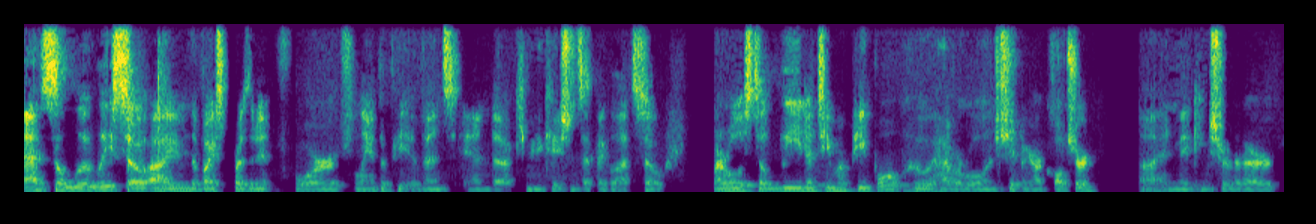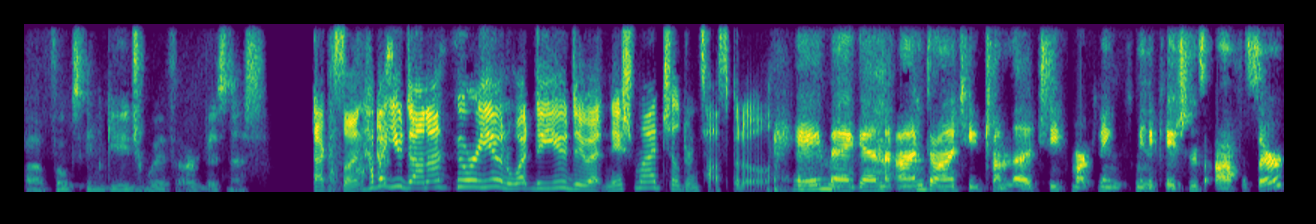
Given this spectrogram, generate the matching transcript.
Absolutely. So I am the vice president for philanthropy events and uh, communications at Big Lots. So my role is to lead a team of people who have a role in shaping our culture uh, and making sure that our uh, folks engage with our business. Excellent. How about you, Donna? Who are you and what do you do at Nationwide Children's Hospital? Hey, Megan. I'm Donna Teach. I'm the Chief Marketing Communications Officer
